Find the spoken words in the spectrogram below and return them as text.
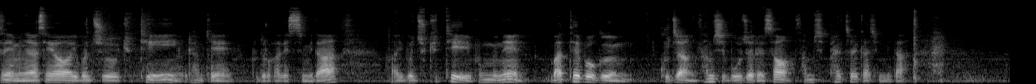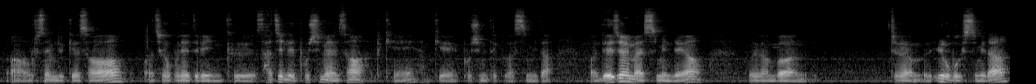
선생님 안녕하세요. 이번 주 큐티 우리 함께 보도록 하겠습니다. 아, 이번 주 큐티 본문은 마태복음 9장 35절에서 38절까지입니다. 어, 우리 선생님들께서 어, 제가 보내드린 그 사진을 보시면서 이렇게 함께 보시면 될 것 같습니다. 어, 4절 말씀인데요. 우리가 한번 제가 읽어보겠습니다.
